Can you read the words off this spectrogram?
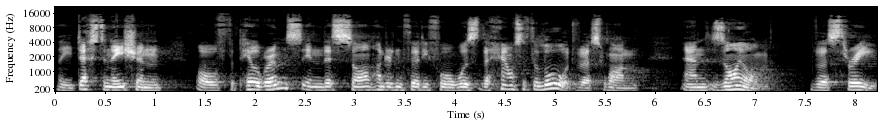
The destination of the pilgrims in this psalm 134 was the house of the Lord, verse 1, and Zion, verse 3.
